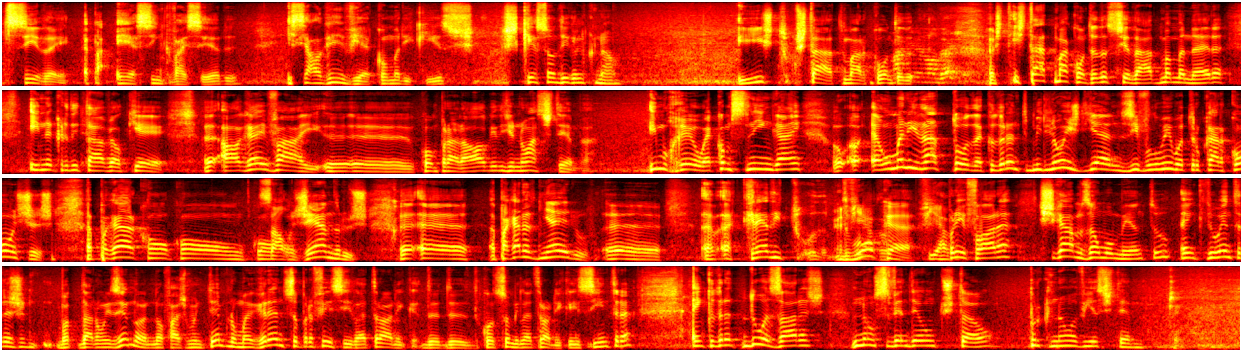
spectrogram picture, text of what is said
decidem, "Epá, é assim que vai ser, e se alguém vier com mariquices, esqueçam, digam-lhe que não. E isto está a tomar conta de, está a tomar conta da sociedade de uma maneira inacreditável que é eh, alguém vai eh, comprar algo e diz não há sistema e morreu. É como se ninguém, a humanidade toda, que durante milhões de anos evoluiu a trocar conchas, a pagar com, com, com géneros, a, a- a pagar a dinheiro, a, a- crédito de Fiável, boca, fiável. por aí fora, chegámos a um momento em que tu entras, vou-te dar um exemplo, não- não faz muito tempo, numa grande superfície eletrónica, de, de- de consumo eletrónico em Sintra, em que durante duas horas não se vendeu um tostão porque não havia sistema.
